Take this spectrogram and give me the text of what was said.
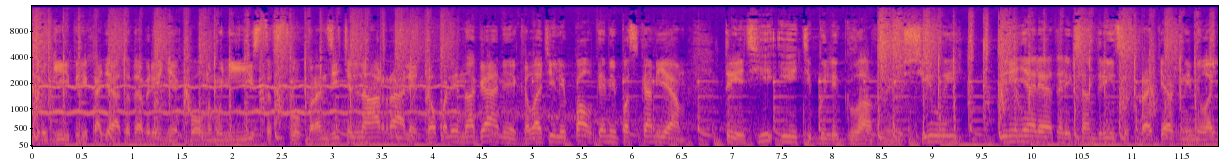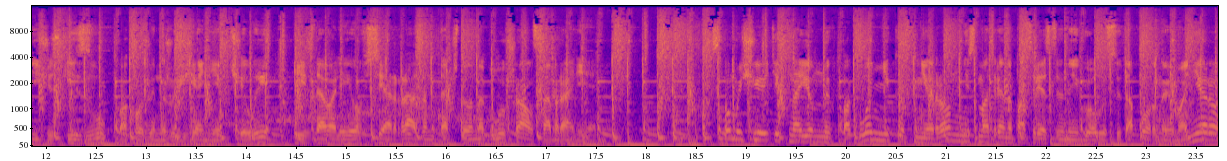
Другие, переходя от одобрения к полному неистовству, пронзительно орали, топали ногами, колотили палками по скамьям. Третьи, и эти были главной силой, переняли от александрийцев протяжный мелодический звук, похожий на жужжание пчелы, и издавали его все разом так, что он оглушал собрание. С помощью этих наемных поклонников Нерон, несмотря на посредственный голос и топорную манеру,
